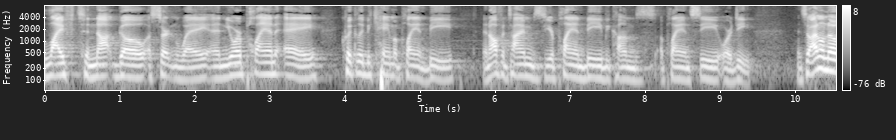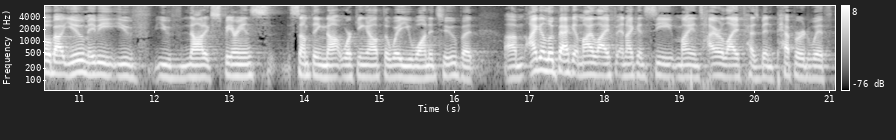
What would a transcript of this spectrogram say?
life to not go a certain way, and your plan A quickly became a plan B. And oftentimes, your plan B becomes a plan C or D. And so, I don't know about you. Maybe you've, you've not experienced something not working out the way you wanted to, but um, I can look back at my life and I can see my entire life has been peppered with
